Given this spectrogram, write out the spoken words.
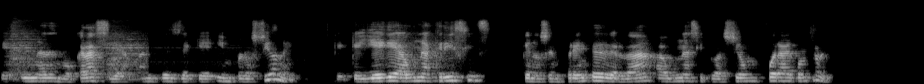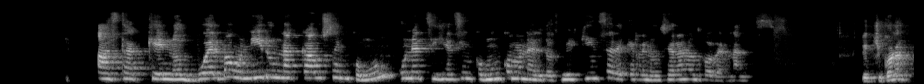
eh, una democracia antes de que implosione, que, que llegue a una crisis que nos enfrente de verdad a una situación fuera de control hasta que nos vuelva a unir una causa en común, una exigencia en común como en el 2015 de que renunciaran los gobernantes. Chicola.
